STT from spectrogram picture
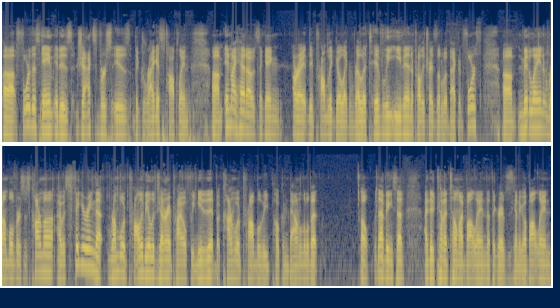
Uh, for this game, it is Jax versus the Gragas top lane. Um, in my head, I was thinking, all right, they probably go like relatively even. It probably trades a little bit back and forth. Um, mid lane, Rumble versus Karma. I was figuring that Rumble would probably be able to generate prio if we needed it, but Karma would probably poke him down a little bit. Oh, with that being said, I did kind of tell my bot lane that the Graves is going to go bot lane,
